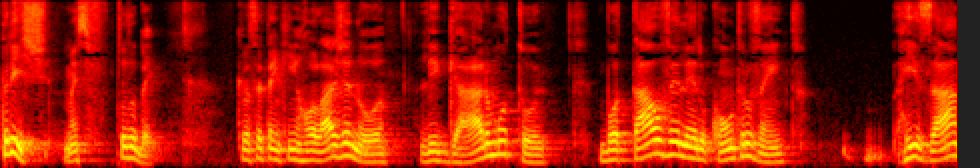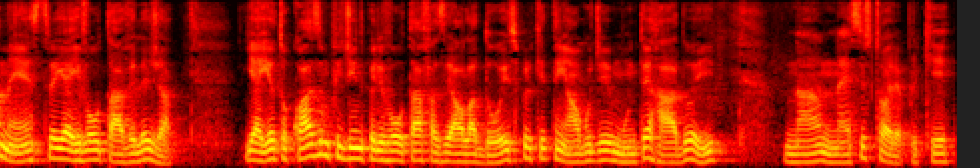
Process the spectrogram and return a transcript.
triste, mas tudo bem. Que você tem que enrolar a genoa, ligar o motor, botar o veleiro contra o vento, risar a mestra e aí voltar a velejar. E aí eu tô quase me pedindo para ele voltar a fazer aula 2 porque tem algo de muito errado aí na, nessa história, porque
